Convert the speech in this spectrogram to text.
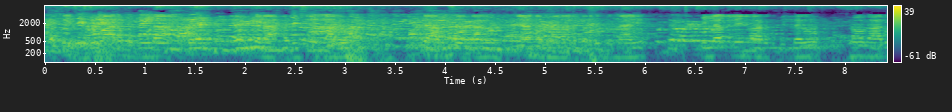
ప్రతి గురువారం కూడా ఇక్కడ అభిషేకాలు నిత్య అభిషేకాలు నిత్యాన్నదానాలు జరుగుతున్నాయి. పిల్లలు లేని వారికి పిల్లలు ఉద్యోగాలు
